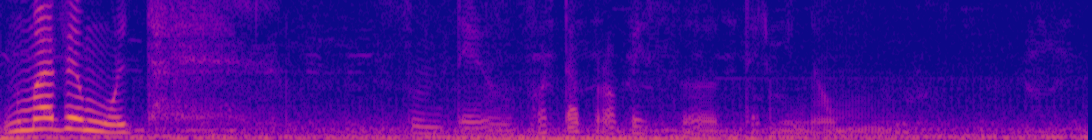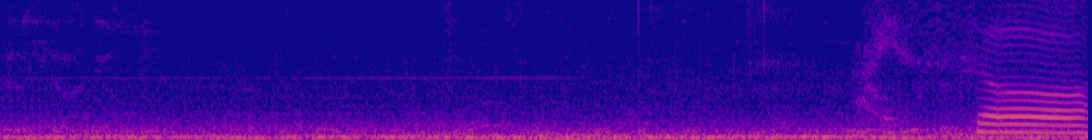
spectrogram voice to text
nu mai avem mult. Suntem foarte aproape să terminăm să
